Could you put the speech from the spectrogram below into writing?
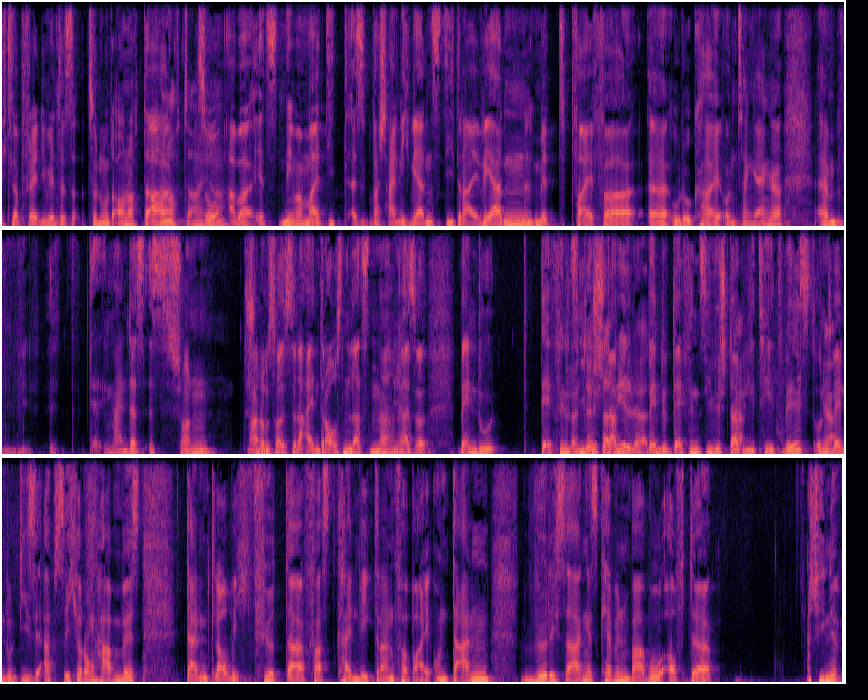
ich glaube, Freddy Winter ist zur Not auch noch da. Auch noch da, so, ja. aber jetzt nehmen wir mal die, also wahrscheinlich werden es die drei werden Mhm. mit Pfeiffer, äh, Udokai und Tanganga. Ähm, ich meine, das ist schon. Warum sollst du da einen draußen lassen? Ne? Ja. Also wenn du defensive stabil Stab- wenn du defensive Stabilität willst und Ja. wenn du diese Absicherung haben willst, dann glaube ich führt da fast kein Weg dran vorbei. Und dann würde ich sagen, ist Kevin Babu auf der Schiene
